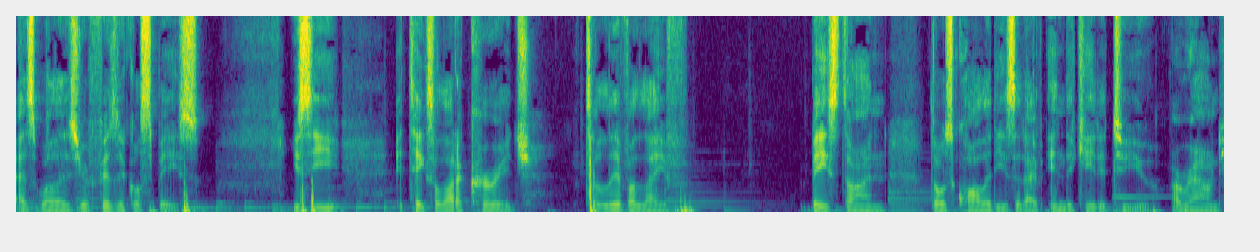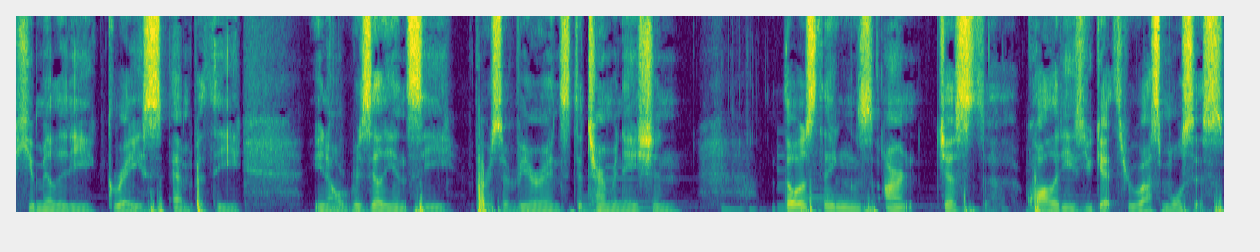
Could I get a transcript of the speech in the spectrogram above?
as well as your physical space. You see, it takes a lot of courage to live a life based on those qualities that I've indicated to you around humility, grace, empathy, you know, resiliency, perseverance, determination. Those things aren't just qualities you get through osmosis.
